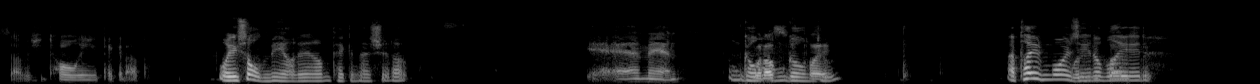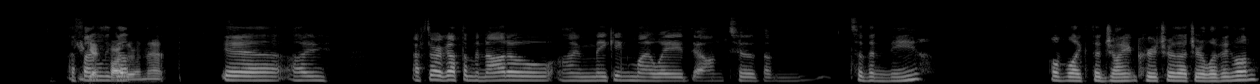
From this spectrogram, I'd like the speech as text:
So we should totally pick it up. Well, you sold me on it. I'm picking that shit up. Yeah, man. I'm What going. else I'm going play? to. I played more What you play Xenoblade. I Did you get finally got. farther in that? Yeah, I. After I got the Monado, I'm making my way down to the to the knee of like the giant creature that you're living on.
